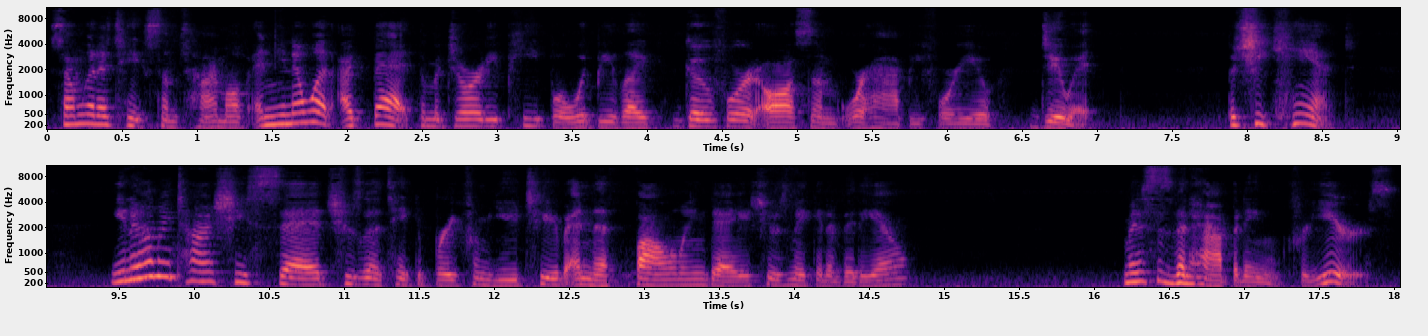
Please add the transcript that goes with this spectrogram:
So I'm going to take some time off. And you know what? I bet the majority of people would be like, go for it, awesome, we're happy for you, do it. But she can't. You know how many times she said she was going to take a break from YouTube and the following day she was making a video? I mean, this has been happening for years.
